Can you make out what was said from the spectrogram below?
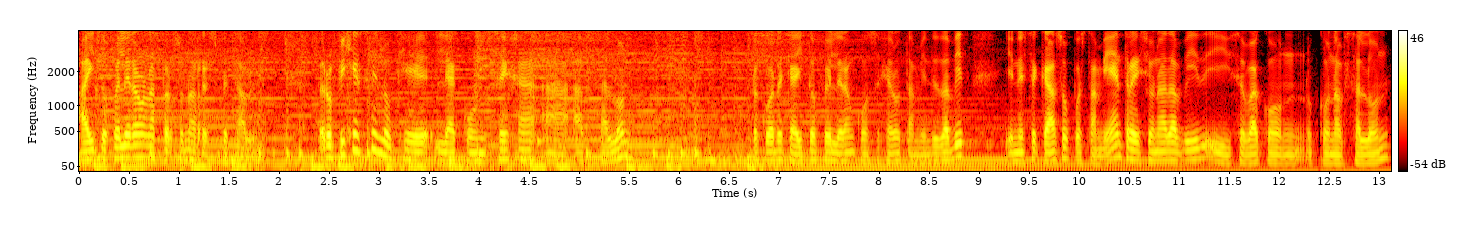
Aitofel era una persona respetable. Pero fíjese lo que le aconseja a Absalón. Recuerde que Aitofel era un consejero también de David. Y en este caso, pues también traiciona a David y se va con, con Absalón.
